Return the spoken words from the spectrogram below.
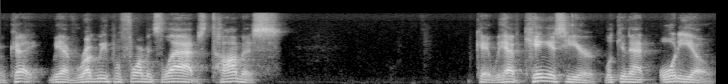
Okay. We have Rugby Performance Labs, Thomas, Okay, we have King is here looking at audio.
